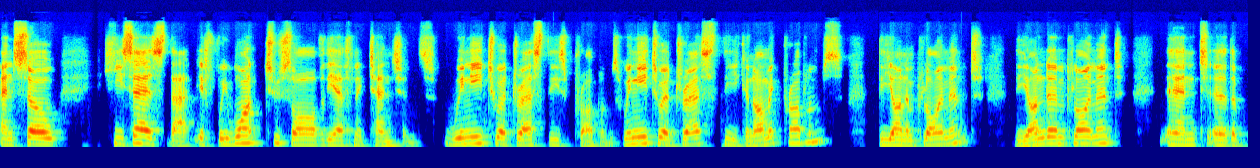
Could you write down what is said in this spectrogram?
And so he says that if we want to solve the ethnic tensions, we need to address these problems. We need to address the economic problems, the unemployment, the underemployment, and uh, the,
